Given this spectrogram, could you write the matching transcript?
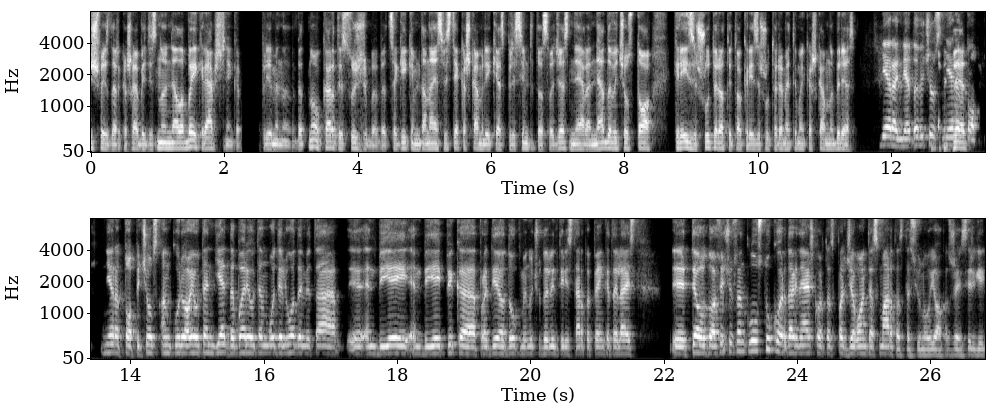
išvaizdą ar kažką, bet jis, nu, nelabai krepšininką primena, bet, nu, kartais sužyba, bet, sakykime, tenais vis tiek kažkam reikės prisimti tas vadžias, nėra Nedavičiaus to crazy shooterio, tai to crazy shooterio metimai kažkam nubirės. Nėra Nedavičiaus, nėra, bet... top, nėra Topičiaus, ant kurio jau ten jie dabar jau ten modeliuodami tą NBA, NBA piką pradėjo daug minučių dalinti ir į starto penketą leisti. Teodosičius ant klaustuko ir dar neaišku, ar tas pats Džiavontės Martas, tas jų naujokas žais, irgi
